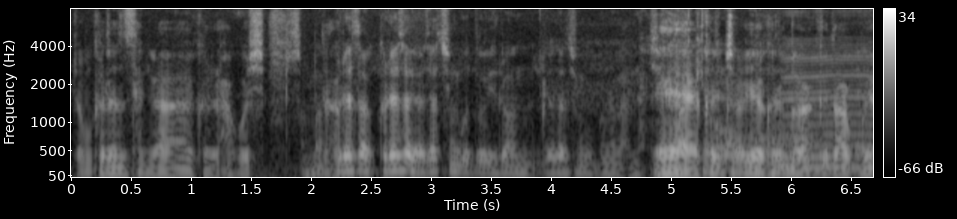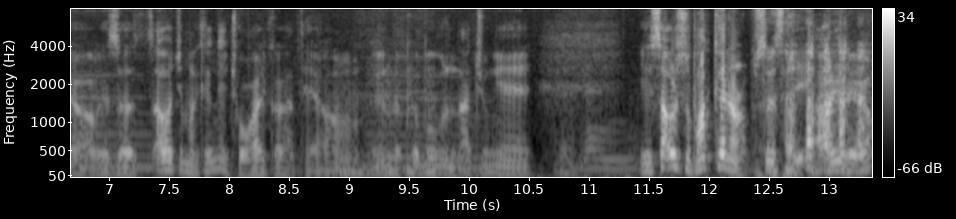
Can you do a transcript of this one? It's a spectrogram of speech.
좀 그런 생각을 하고 싶습니다. 그래서 그래서 여자친구도 이런 여자친구분을 만나신 것 예, 그렇죠. 예, 그런 것 음. 같기도 하고요. 그래서 싸우지만 굉장히 좋아할 것 같아요. 그런데 그 부분은 나중에 네. 이 싸울 수밖에는 없어요. 사실. 아 그래요?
